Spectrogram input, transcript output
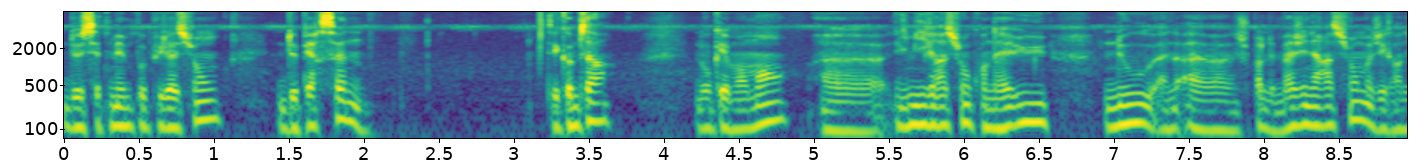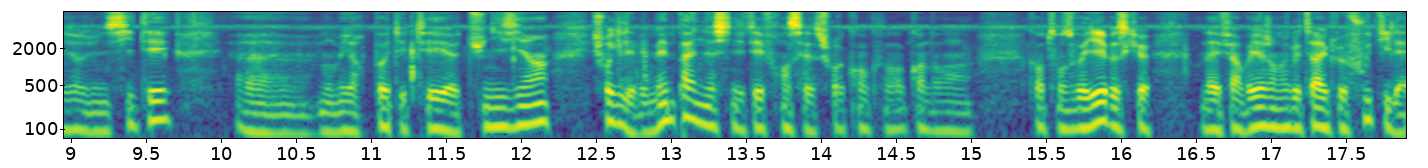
de cette même population de personnes. C'est comme ça. Donc à un moment, euh, l'immigration qu'on a eue, nous, je parle de ma génération, moi j'ai grandi dans une cité, euh, mon meilleur pote était euh, tunisien, je crois qu'il n'avait même pas une nationalité française, je crois, quand, on, se voyait, parce qu'on avait fait un voyage en Angleterre avec le foot, il a,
